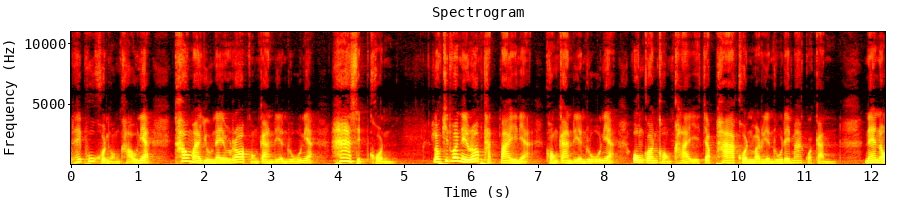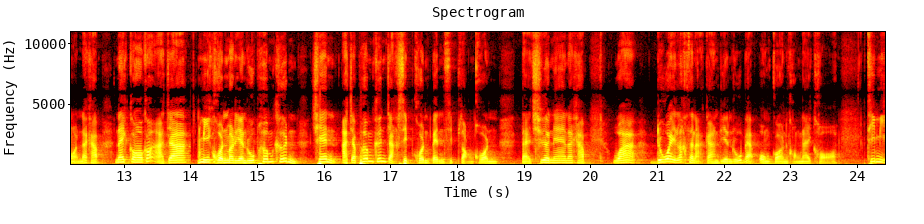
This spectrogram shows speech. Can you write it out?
ทให้ผู้คนของเขาเนี่ยเข้ามาอยู่ในรอบของการเรียนรู้เนี่ยห้คน เราคิดว่าในรอบถัดไปเนี่ยของการเรียนรู้เนี่ยองค์กรของใครจะพาคนมาเรียนรู้ได้มากกว่ากัน แน่นอนนะครับ ในกอก็อาจจะมีคนมาเรียนรู้เพิ่มขึ้น เช่น อาจจะเพิ่มขึ้นจาก 10 คนเป็น 12 คน แต่เชื่อแน่นะครับ ว่าด้วยลักษณะการเรียนรู้แบบองค์กรของนายขอ ที่มี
